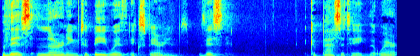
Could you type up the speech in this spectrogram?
This learning to be with experience, this capacity that we're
